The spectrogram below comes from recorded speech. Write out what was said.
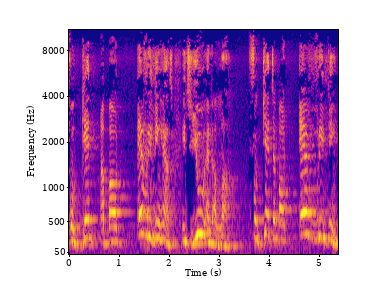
forget about everything else. It's you and Allah. Forget about everything.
